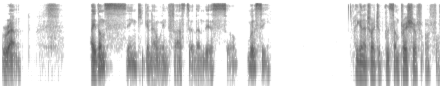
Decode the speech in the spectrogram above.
run. I don't think he's gonna win faster than this, so we'll see. I'm gonna try to put some pressure for for,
